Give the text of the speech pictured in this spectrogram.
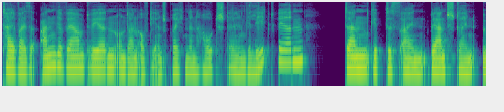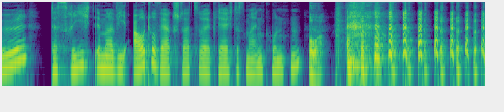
teilweise angewärmt werden und dann auf die entsprechenden Hautstellen gelegt werden. Dann gibt es ein Bernsteinöl, das riecht immer wie Autowerkstatt, so erkläre ich das meinen Kunden. Oh,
